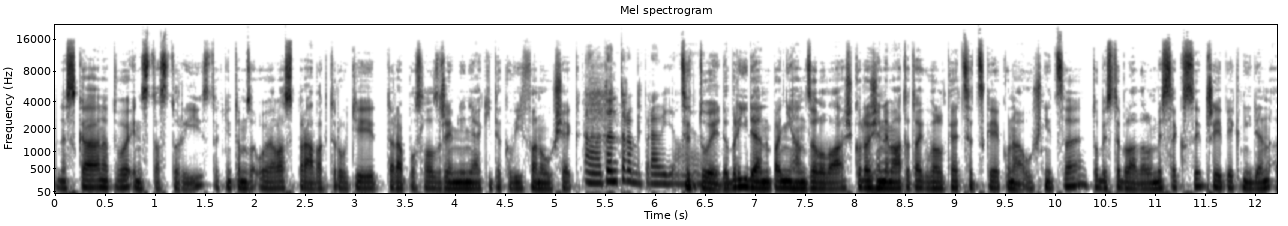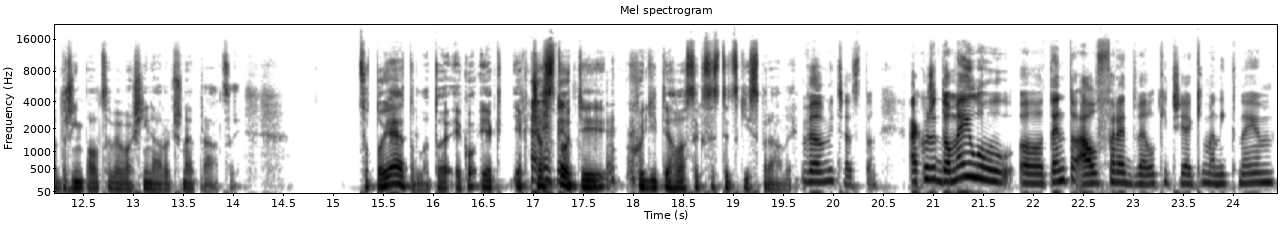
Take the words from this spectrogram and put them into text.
dneska na tvoje Insta Stories, tak mě tam zaujala zpráva, kterou ti teda poslal zřejmě nějaký takový fanoušek. Ano, ten to robí pravidelně. Cituji, dobrý den, paní Hanzelová, škoda, že nemáte tak velké cecky jako náušnice, to byste byla velmi sexy, přeji pěkný den a držím palce ve vaší náročné práci co to je tohle? To je, jako, jak, jak často ti chodí tyhle sexistické zprávy? Velmi často. Akože do mailu uh, tento Alfred Velký, či jaký má nickname.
